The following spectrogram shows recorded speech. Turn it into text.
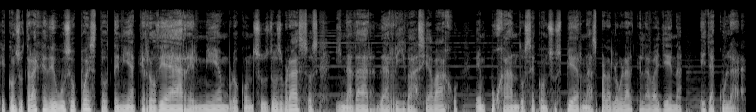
que con su traje de buzo puesto tenía que rodear el miembro con sus dos brazos y nadar de arriba hacia abajo, empujándose con sus piernas para lograr que la ballena eyaculara.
